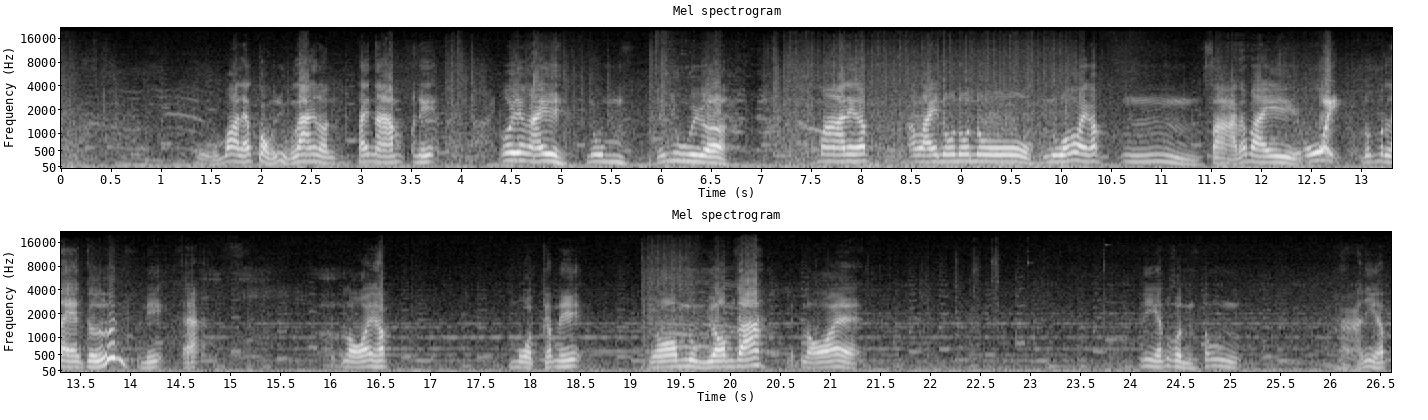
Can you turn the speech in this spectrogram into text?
โอ้ผมว่าแล้วกล่องมันอยู่ข้างล่างแน่นอนใต้น้ำอันนี้ โอ้ยยังไงนุ่มยังอยู่อีกเหรอ มาเลยครับ อะไรโนโนโนล้วงเข้าไปครับ อืมสาดเข้าไป โอ้ยรถมันแรงเกินอันนี้นะเรียบร้อยครับ หมดครับนี้ ยอมหนุ่มยอมซะเรียบร้อย นี่ครับทุกคนต้องหานี่ครับ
